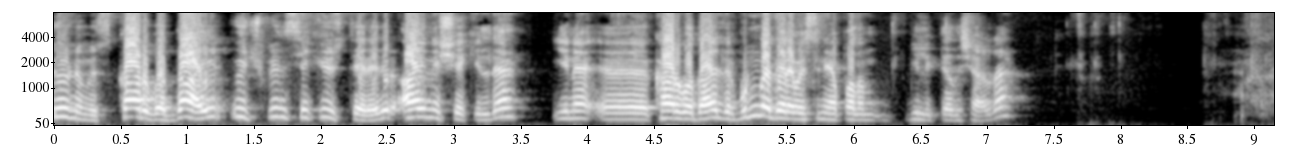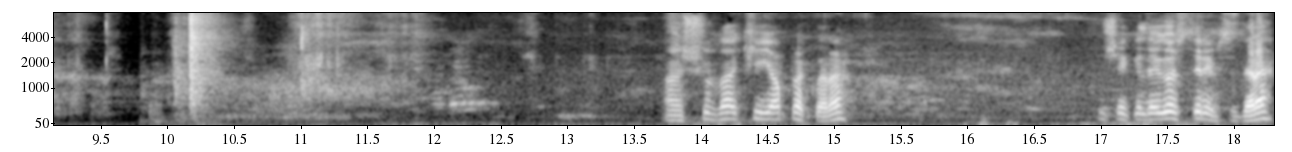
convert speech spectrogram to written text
Ürünümüz kargo dahil 3800 TL'dir. Aynı şekilde yine e, kargo dahildir. Bunun da denemesini yapalım birlikte dışarıda. Yani şuradaki yapraklara bu şekilde göstereyim sizlere.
